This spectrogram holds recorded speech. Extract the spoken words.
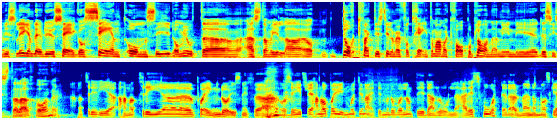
Visserligen blev det ju seger sent om sidor mot äh, Aston Villa. Dock faktiskt till och med förträngt om han var kvar på planen in i det sista där. Var han det? Han har tre, han har tre eh, poäng då i snitt. För, och sen i och för sig, han hoppar ju in mot United men då var det inte i den rollen. Är det är svårt det där men om man ska...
